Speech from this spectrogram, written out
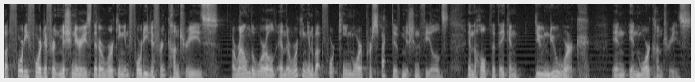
about 44 different missionaries that are working in 40 different countries around the world, and they're working in about 14 more prospective mission fields in the hope that they can do new work in, in more countries.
